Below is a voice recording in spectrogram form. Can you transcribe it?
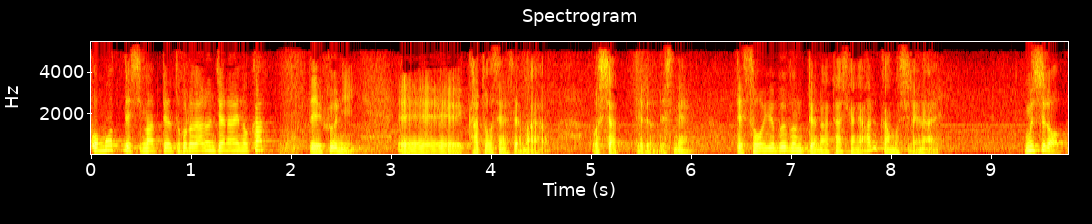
思ってしまっているところがあるんじゃないのかっていうふうに、えー、加藤先生はおっしゃってるんですね。でそういう部分っていうのは確かにあるかもしれない。むしろ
